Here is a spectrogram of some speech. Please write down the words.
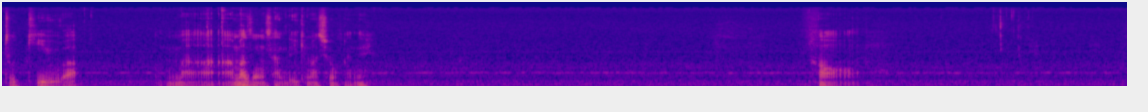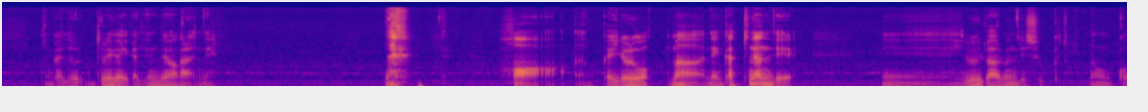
時はまあアマゾンさんでいきましょうかね。はあ。なんかどどれがいいか全然わからんね。はあなんかいろいろまあね楽器なんで、えー、いろいろあるんでしょうけどなんか。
